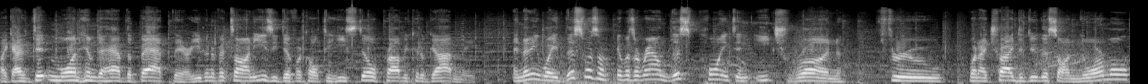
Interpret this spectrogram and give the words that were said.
Like, I didn't want him to have the bat there. Even if it's on easy difficulty, he still probably could have gotten me. And anyway, this was a, it was around this point in each run through when I tried to do this on normal,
